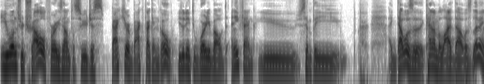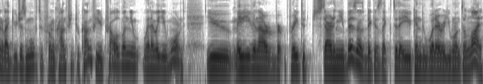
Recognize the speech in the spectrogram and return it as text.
you want to travel, for example, so you just pack your backpack and go. You don't need to worry about anything. You simply like that was a kind of a life that I was living. Like you just moved from country to country. You traveled when you whenever you want. You maybe even are free to start a new business because like today you can do whatever you want online.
